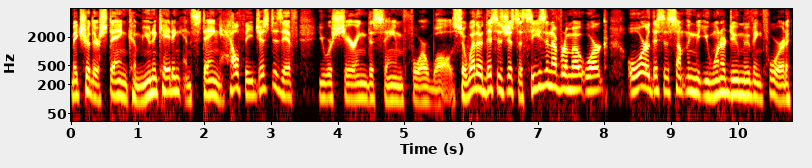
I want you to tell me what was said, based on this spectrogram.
make sure they're staying communicating and staying healthy, just as if you were sharing the same four walls. So whether this is just a season of remote work or this is something that you want to do moving forward,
